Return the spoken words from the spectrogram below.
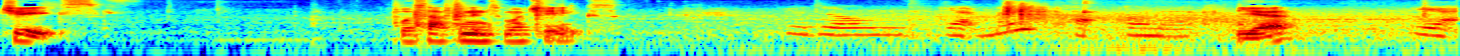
Cheeks. What's happening to my cheeks? You're going to get makeup on it. Yeah? Yeah.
